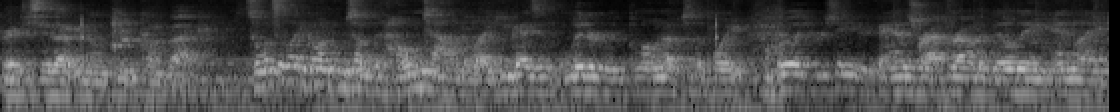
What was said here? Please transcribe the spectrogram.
great to see that you know keep coming back. So, what's it like going from something hometown to like you guys have literally blown up to the point where like you're saying your fans wrapped around the building and like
